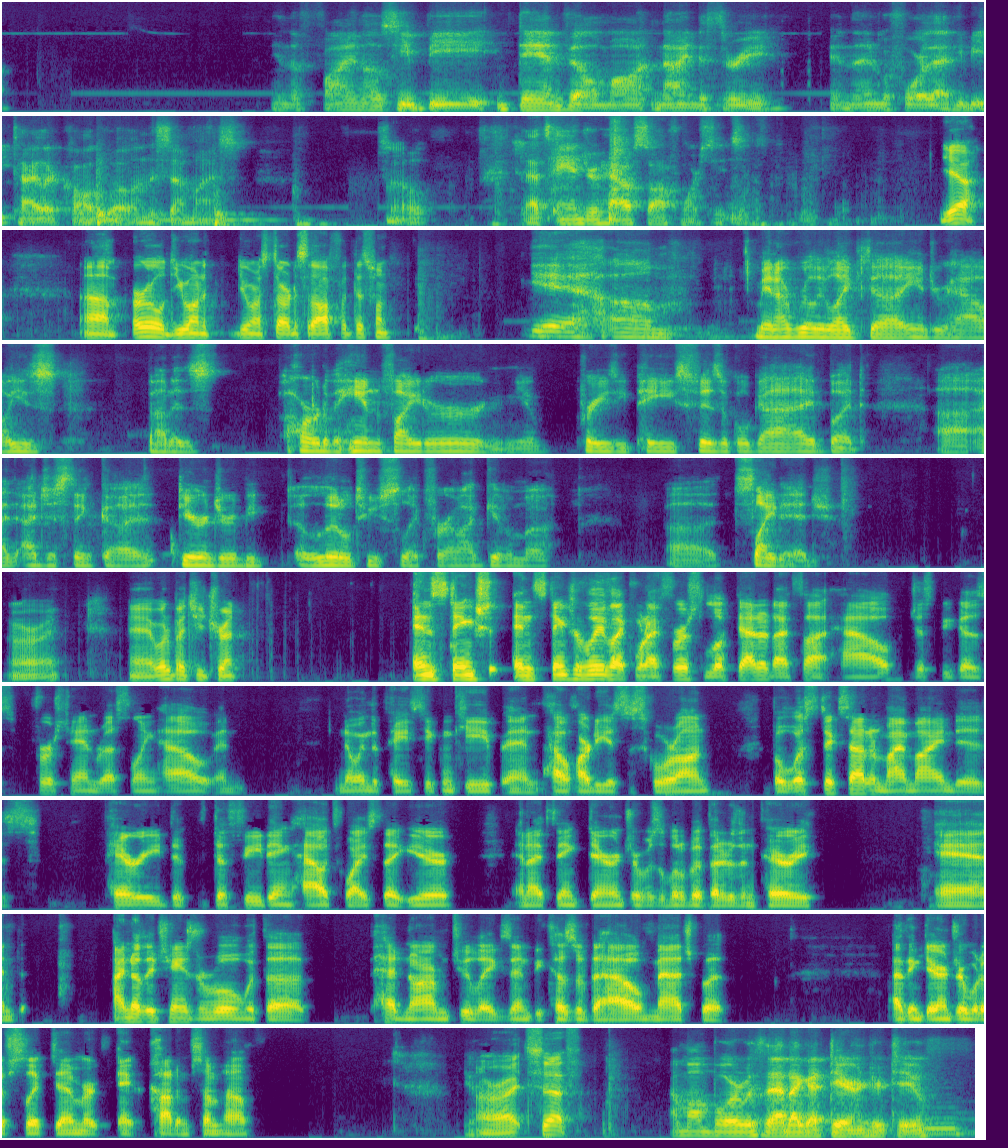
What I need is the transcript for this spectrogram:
in the finals. He beat Dan Vallimont nine to three, and then before that, he beat Tyler Caldwell in the semis. So that's Andrew Howe sophomore season. Yeah. Um, Earl, do you want to do you want to start us off with this one? Yeah, um, man, I really liked uh, Andrew Howe. He's about as hard of a hand fighter and you know crazy pace, physical guy, but uh, I, I, just think uh, Dieringer would be a little too slick for him. I'd give him a, a slight edge. All right. And what about you, Trent? instinct instinctively like when i first looked at it i thought Howe just because firsthand wrestling Howe and knowing the pace he can keep and how hard he is to score on but what sticks out in my mind is perry de- defeating Howe twice that year and i think Dieringer was a little bit better than perry and i know they changed the rule with the head and arm two legs in because of the Howe match but i think Dieringer would have slicked him or caught him somehow yeah. All right, Seth. I'm on board with that. I got Dieringer too.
